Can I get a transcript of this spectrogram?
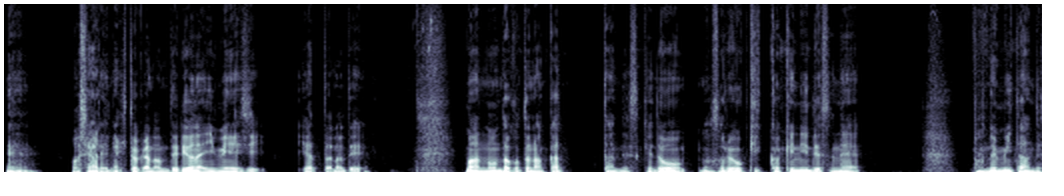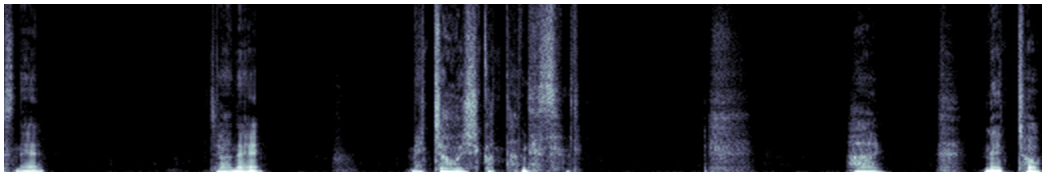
うん、おしゃれな人が飲んでるようなイメージやったので、まあ飲んだことなかったんですけど、それをきっかけにですね、飲んでみたんですね。じゃあね、めっちゃ美味しかったんですよね。はい。めっちゃ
